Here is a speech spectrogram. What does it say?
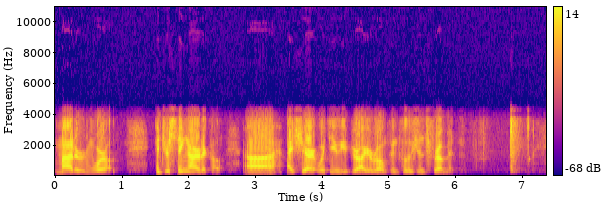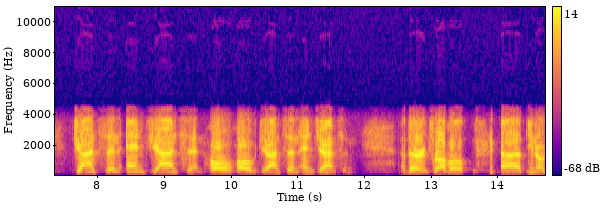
modern world. Interesting article. Uh, I share it with you. You draw your own conclusions from it. Johnson and Johnson, ho ho, Johnson and Johnson. They're in trouble. Uh, you know,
